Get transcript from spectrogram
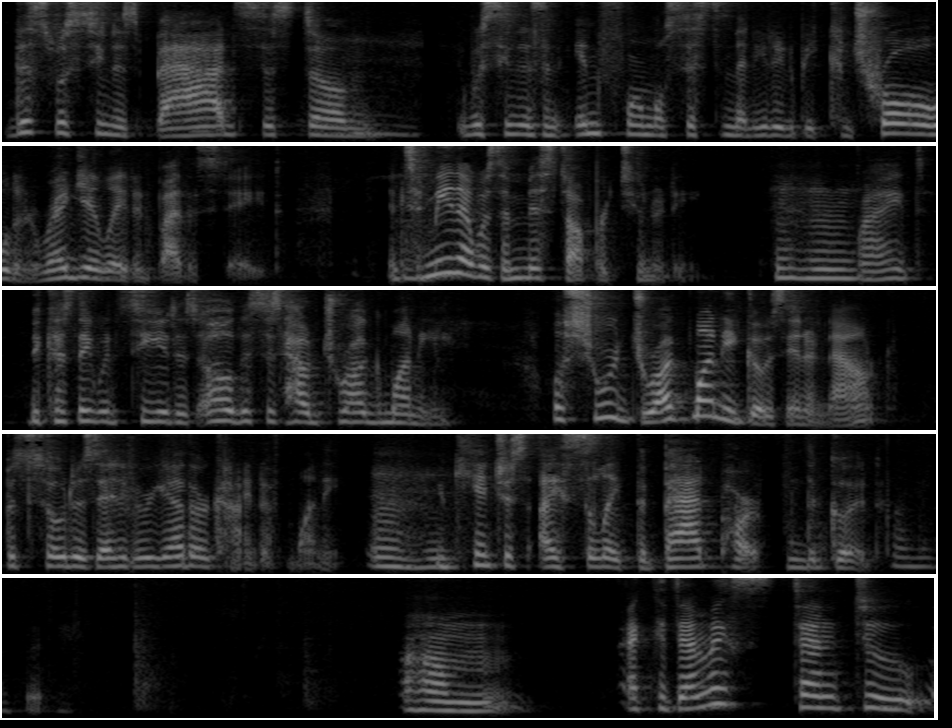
this was seen as bad system. Mm. It was seen as an informal system that needed to be controlled and regulated by the state. And to me, that was a missed opportunity, mm-hmm. right? Because they would see it as, oh, this is how drug money. Well, sure, drug money goes in and out, but so does every other kind of money. Mm-hmm. You can't just isolate the bad part from the good. From the good. Um, academics tend to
